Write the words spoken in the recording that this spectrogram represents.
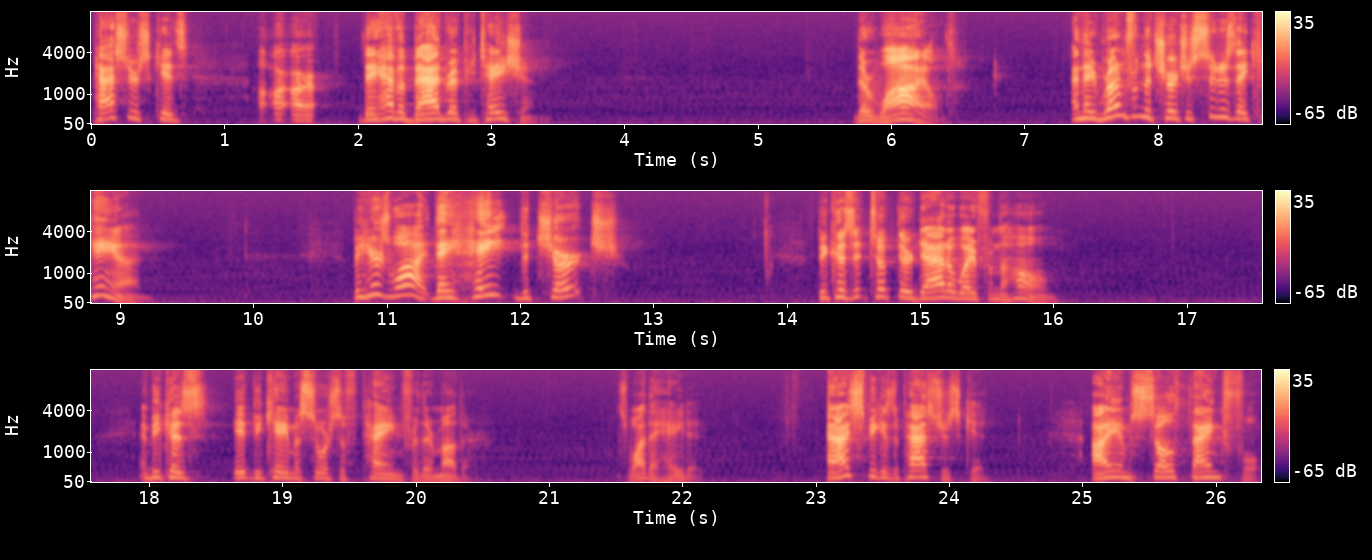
Pastors' kids are, are they have a bad reputation. They're wild. And they run from the church as soon as they can. But here's why they hate the church because it took their dad away from the home and because it became a source of pain for their mother. That's why they hate it. And I speak as a pastor's kid. I am so thankful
